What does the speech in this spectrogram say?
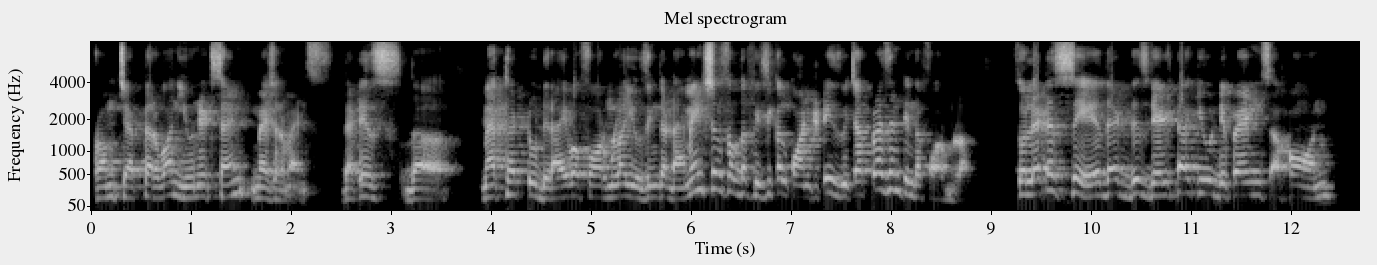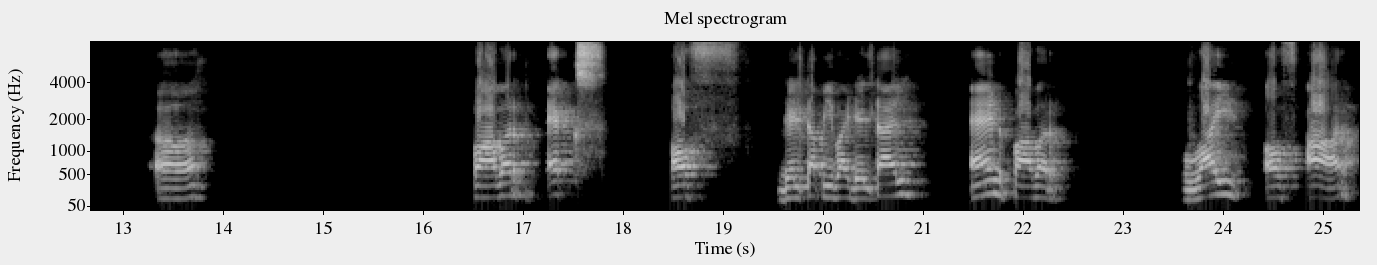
from chapter 1 units and measurements. That is the method to derive a formula using the dimensions of the physical quantities which are present in the formula. So let us say that this delta q depends upon uh, power x of delta p by delta l and power y of r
